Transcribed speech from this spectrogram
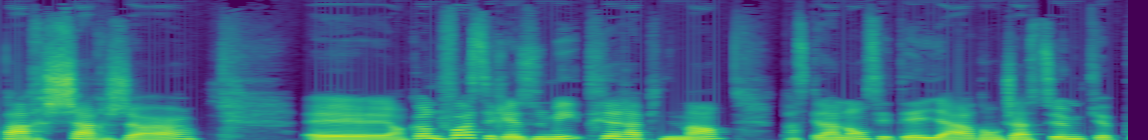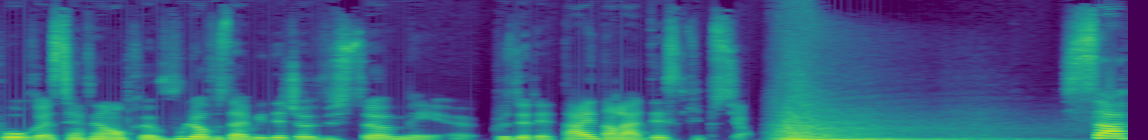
par chargeur. Euh, encore une fois, c'est résumé très rapidement parce que l'annonce était hier, donc j'assume que pour certains d'entre vous, là, vous avez déjà vu ça, mais euh, plus de détails dans la description ça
